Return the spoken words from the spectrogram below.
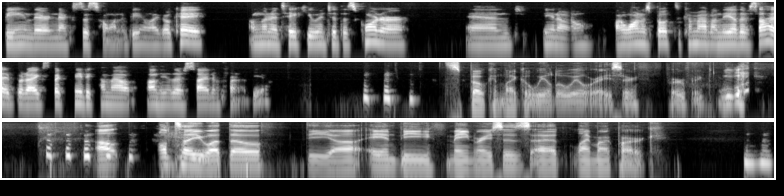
being there next to someone and being like, okay, I'm going to take you into this corner, and you know I want us both to come out on the other side, but I expect me to come out on the other side in front of you. Spoken like a wheel to wheel racer. Perfect. Yeah. I'll I'll tell you what though, the uh, A and B main races at Lime Rock Park, Mhm.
